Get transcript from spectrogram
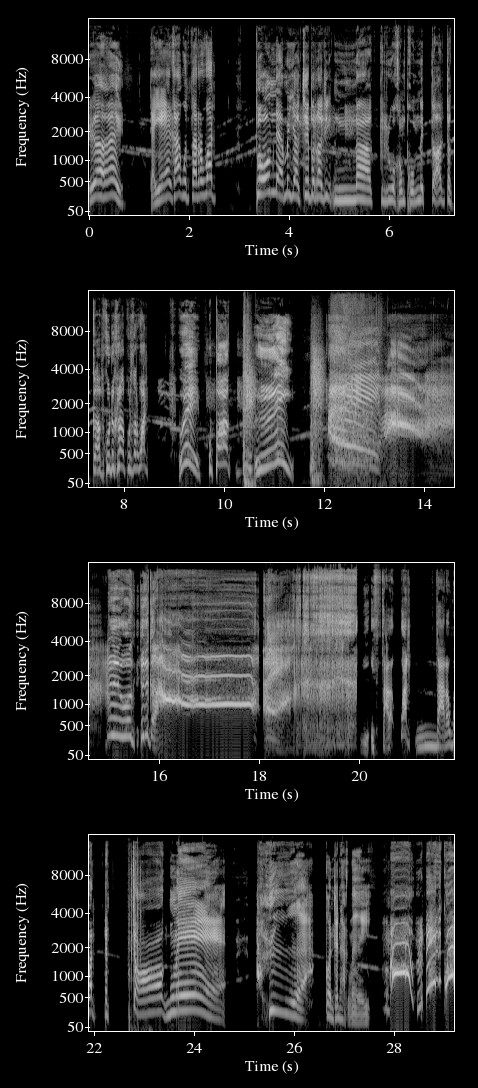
เฮ้ยใจเย็นครับคุณสารวัตรผมเนี่ยไม่อยากใช้พลังที่น่ากลัวของผมในการจัดการคุณนะครับคุณสารวัตรเฮ้ยหุบปากเฮ้ยเอ้ยอ้านี่วงจะจะกา เอ้ย ไอ้สารวัตรสารวัตรกระจอกแน่เฮือก้นฉันหักเลยดีดีกว่า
